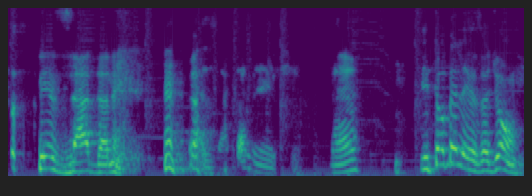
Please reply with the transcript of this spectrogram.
pesada, né? Exatamente. Né? Então, beleza, John.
